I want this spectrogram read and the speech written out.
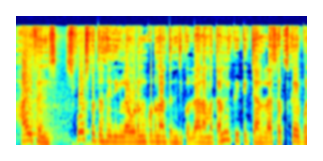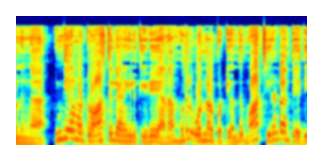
ஹாய் ஃப்ரெண்ட்ஸ் ஸ்போர்ட்ஸ் பற்றின செய்திகளை உடனுக்குடனாக தெரிஞ்சுக்கொள்ள நம்ம தமிழ் கிரிக்கெட் சேனலை சப்ஸ்கிரைப் பண்ணுங்க. இந்தியா மற்றும் ஆஸ்திரேலிய அணிகளுக்கு இடையேயான முதல் ஒருநாள் போட்டி வந்து மார்ச் இரண்டாம் தேதி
